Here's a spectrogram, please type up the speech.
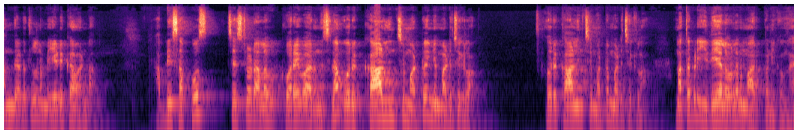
அந்த இடத்துல நம்ம எடுக்க வேண்டாம். அப்படி சப்போஸ் செஸ்ட்டோட அளவு குறைவாக இருந்துச்சுன்னா ஒரு கால் இன்ச்சு மட்டும் இங்கே மடிச்சுக்கலாம். ஒரு கால் இன்ச்சு மட்டும் மடிச்சுக்கலாம். மற்றபடி இதே அளவில் மார்க் பண்ணிக்கோங்க.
